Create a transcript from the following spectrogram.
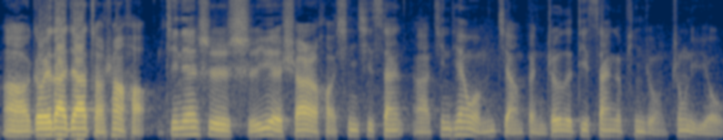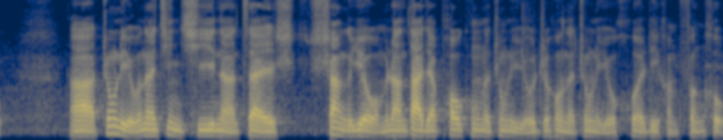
啊，各位大家早上好，今天是十月十二号，星期三啊。今天我们讲本周的第三个品种中旅游。啊，中旅游呢，近期呢，在上个月我们让大家抛空了中旅游之后呢，中旅游获利很丰厚。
